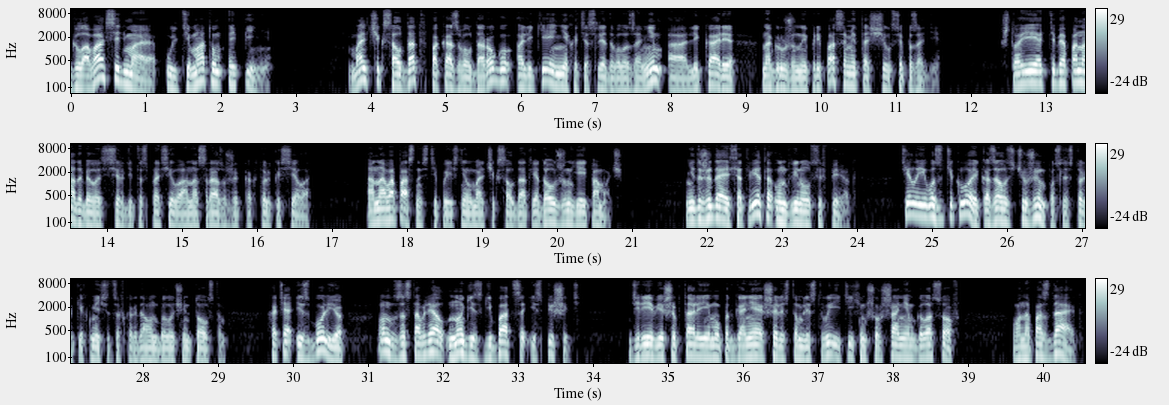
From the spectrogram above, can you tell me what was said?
Глава 7. Ультиматум Эпини. Мальчик-солдат показывал дорогу, а Ликея нехотя следовала за ним, а лекаря, нагруженный припасами, тащился позади. «Что ей от тебя понадобилось?» — сердито спросила она сразу же, как только села. «Она в опасности», — пояснил мальчик-солдат, — «я должен ей помочь». Не дожидаясь ответа, он двинулся вперед. Тело его затекло и казалось чужим после стольких месяцев, когда он был очень толстым — хотя и с болью, он заставлял ноги сгибаться и спешить. Деревья шептали ему, подгоняя шелестом листвы и тихим шуршанием голосов. «Он опоздает.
